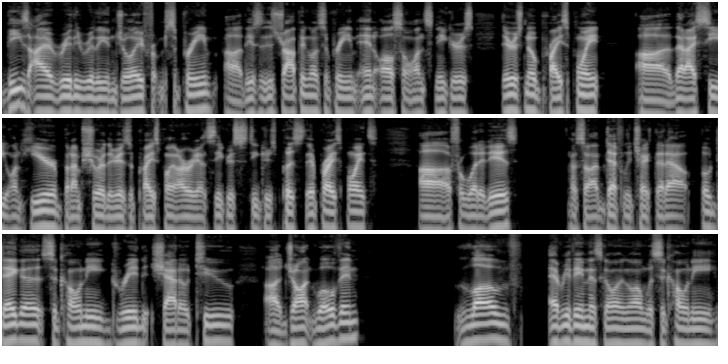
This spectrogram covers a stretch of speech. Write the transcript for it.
These I really, really enjoy from Supreme. Uh, this is dropping on Supreme and also on sneakers. There is no price point uh, that I see on here, but I'm sure there is a price point already on sneakers. Sneakers puts their price points uh, for what it is. So I've definitely checked that out. Bodega, Saucony, Grid, Shadow 2, uh, Jaunt Woven. Love everything that's going on with Saucony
